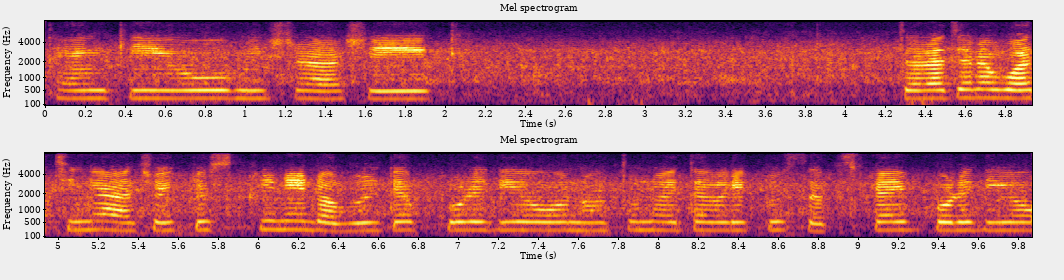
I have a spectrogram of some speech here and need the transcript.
थैंक यू मिस्टर आशिक যারা যারা ওয়াচিংয়ে আছো, একটু স্ক্রিনে ডবল ট্যাপ করে দিও, নতুন হয়ে থাকলে একটু সাবস্ক্রাইব করে দিও।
